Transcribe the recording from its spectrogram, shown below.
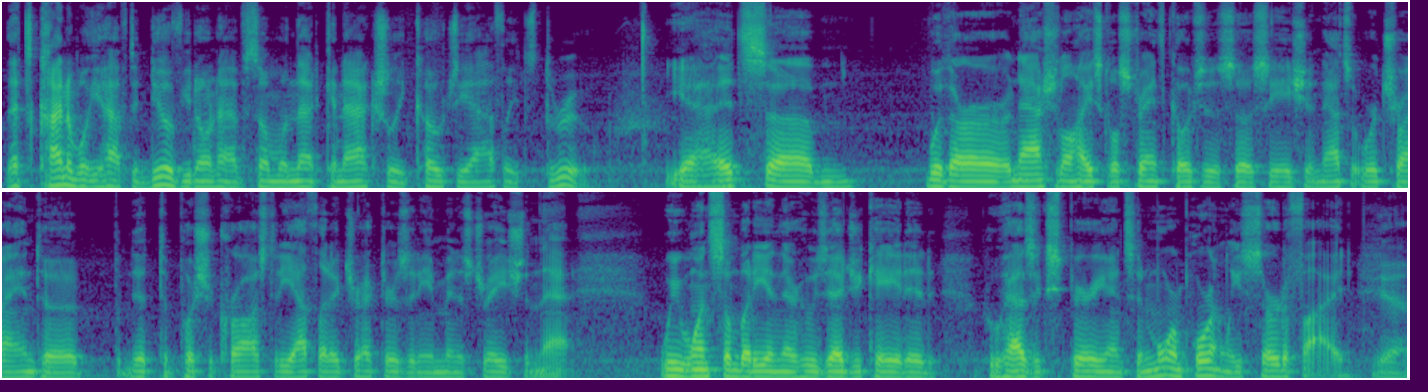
that's kind of what you have to do if you don't have someone that can actually coach the athletes through. Yeah, it's um, with our National High School Strength Coaches Association. That's what we're trying to to push across to the athletic directors and the administration that we want somebody in there who's educated, who has experience, and more importantly, certified Yeah.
